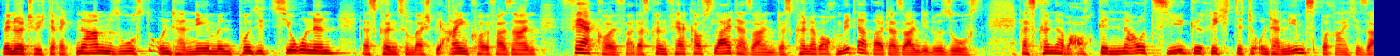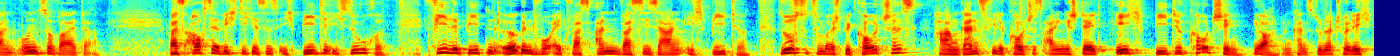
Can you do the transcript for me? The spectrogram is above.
wenn du natürlich direkt Namen suchst, Unternehmen, Positionen, das können zum Beispiel Einkäufer sein, Verkäufer, das können Verkaufsleiter sein, das können aber auch Mitarbeiter sein, die du suchst. Das können aber auch genau zielgerichtete Unternehmensbereiche sein und so weiter. Was auch sehr wichtig ist, ist, ich biete, ich suche. Viele bieten irgendwo etwas an, was sie sagen, ich biete. Suchst du zum Beispiel Coaches, haben ganz viele Coaches eingestellt, ich biete Coaching. Ja, dann kannst du natürlich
